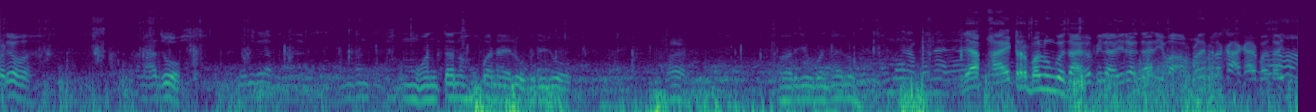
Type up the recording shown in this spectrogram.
પડ્યો અને આ જો મોનતાનું શું બનાવેલું બધું જો ઘર જેવું બનાવેલું. ફાઈટર બલુંગો થાય પેલા હીરા વા. હમણાં પેલા કાકા બતાવી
